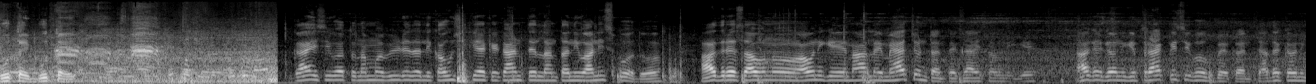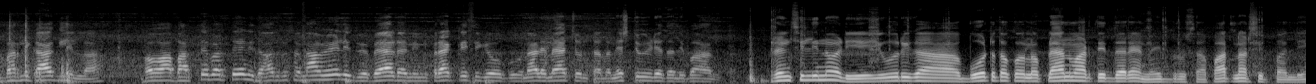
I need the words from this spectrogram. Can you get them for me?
ಬೂತಾಯಿ ಬೂತಾಯಿ ಗಾಯಸ್ ಇವತ್ತು ನಮ್ಮ ವಿಡಿಯೋದಲ್ಲಿ ಕೌಶಿಕ್ ಯಾಕೆ ಕಾಣ್ತಿಲ್ಲ ಅಂತ ನೀವು ಅನಿಸ್ಬೋದು. ಆದರೆ ಸಹ ಅವನು, ಅವನಿಗೆ ನಾಳೆ ಮ್ಯಾಚ್ ಉಂಟಂತೆ ಗಾಯಸ್ ಅವನಿಗೆ. ಹಾಗಾಗಿ ಅವನಿಗೆ ಪ್ರಾಕ್ಟೀಸಿಗೆ ಹೋಗ್ಬೇಕಂತೆ. ಅದಕ್ಕೆ ಅವನಿಗೆ ಬರ್ಲಿಕ್ಕೆ ಆಗಲಿಲ್ಲ. ಅವ ಬರ್ತೆ ಬರ್ತೆ ಹೇಳಿದ. ಆದರೂ ಸಹ ನಾವು ಹೇಳಿದ್ವಿ ಬೇಡ ನೀನು ಪ್ರಾಕ್ಟೀಸಿಗೆ ಹೋಗು. ನಾಳೆ ಮ್ಯಾಚ್ ಉಂಟಲ್ಲ ನೆಕ್ಸ್ಟ್ ವಿಡಿಯೋದಲ್ಲಿ ಬಾ ಅಂತ. ಫ್ರೆಂಡ್ಸ್ ಇಲ್ಲಿ ನೋಡಿ ಇವರೀಗ ಬೋಟ್ ತಗೊಳ್ಳೋ ಪ್ಲ್ಯಾನ್ ಮಾಡ್ತಿದ್ದಾರೇನು ಇಬ್ಬರು ಸಹ ಪಾರ್ಟ್ನರ್ಶಿಪ್ಪಲ್ಲಿ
